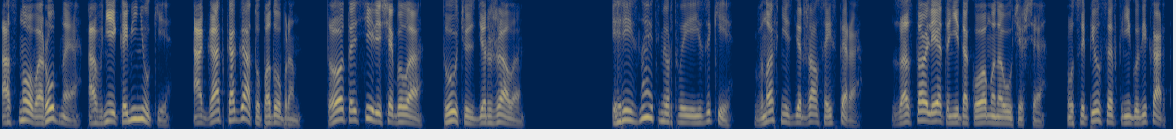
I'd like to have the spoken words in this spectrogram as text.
Основа рудная, а в ней каменюки. Агат к агату подобран. То-то силища была, тучу сдержала. Ирей знает мертвые языки. Вновь не сдержался Истера. За сто лет и не такому научишься. Уцепился в книгу Викард.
